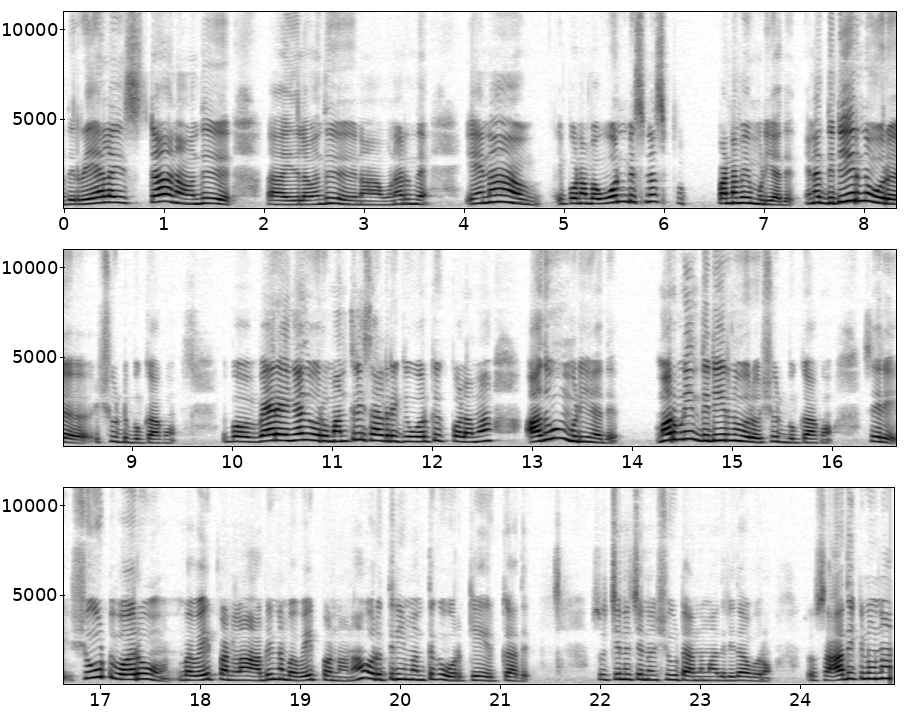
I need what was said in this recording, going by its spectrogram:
அது ரியலைஸ்டாக நான் வந்து இதில் வந்து நான் உணர்ந்தேன். ஏன்னா இப்போ நம்ம ஓன் பிஸ்னஸ் பண்ணவே முடியாது. ஏன்னா திடீர்னு ஒரு ஷூட் புக் ஆகும். இப்போது வேறு எங்கேயாவது ஒரு மந்த்லி சேலரிக்கு ஒர்க்குக்கு போகலாமா அதுவும் முடியாது. மறுபடியும் திடீர்னு ஒரு ஷூட் புக் ஆகும். சரி ஷூட் வரும். நம்ம வெயிட் பண்ணலாம் அப்படின்னு நம்ம வெயிட் பண்ணோன்னா ஒரு த்ரீ மந்த்துக்கு ஒர்க்கே இருக்காது. ஸோ சின்ன சின்ன ஷூட் அந்த மாதிரி தான் வரும். ஸோ சாதிக்கணும்னா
